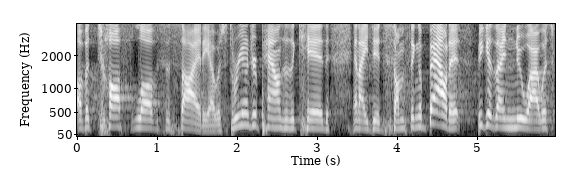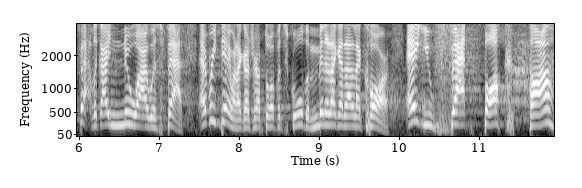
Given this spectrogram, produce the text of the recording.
of a tough love society. I was 300 pounds as a kid, and I did something about it because I knew I was fat. Like I knew I was fat. Every day when I got dropped off at school, the minute I got out of that car, hey, you fat fuck, huh?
